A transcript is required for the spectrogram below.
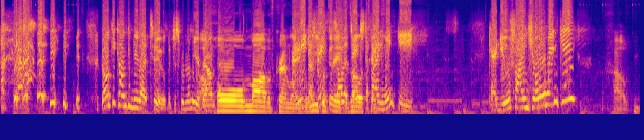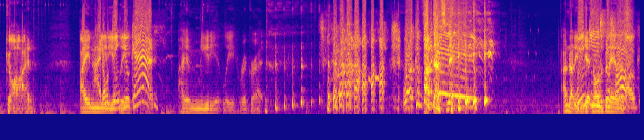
Donkey Kong can do that too, but just remember your ground. A whole mob of A Kremlings. leap of leap faith of is faith all it is all takes it to find takes. Winky. Can you find your Winky? Oh God. I immediately. I don't think you can. I immediately regret. Welcome Fuck to the that game. I'm not even getting all the Winky's the, bananas. frog.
